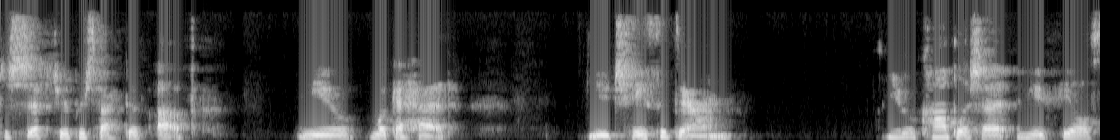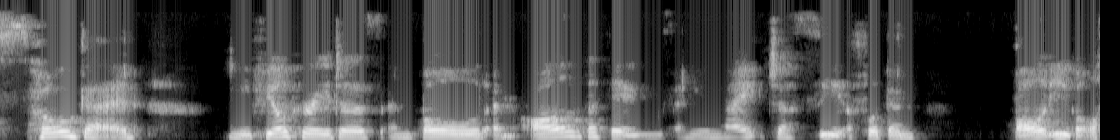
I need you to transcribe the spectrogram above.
to shift your perspective up and you look ahead. You chase it down. You accomplish it and you feel so good and you feel courageous and bold and all of the things, and you might just see a flippin' bald eagle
